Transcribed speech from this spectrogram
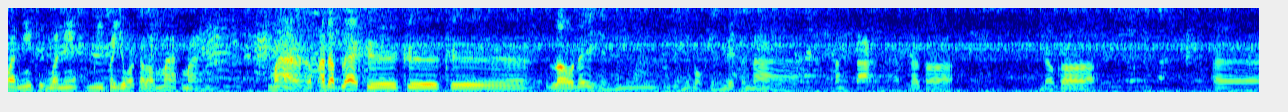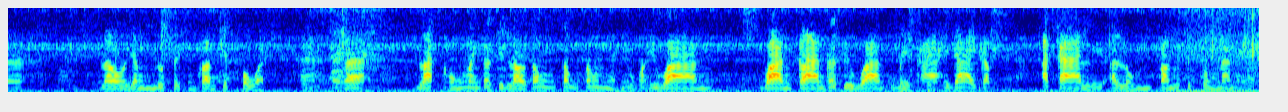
วันนี้ถึงวันนี้มีประโยชน์กับเรามากมายนะ มากครับ อันดับแรกคือคือคือเราได้เห็นอย่างที่บอกเห็นเวทนาต่างๆนะครับ แล้วก็แล้วก็เออเรายังรู้สึกถึงความเจ็บปวดอ่าแต่ว่า หลักของมันก็คือเราต้องต้องต้องอย่างที่บอกให้วางวางกลางก็คือวางอุเบกขาให้ได้กับอาการหรืออารมณ์ความรู้สึกตรงนั้นนะครับ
